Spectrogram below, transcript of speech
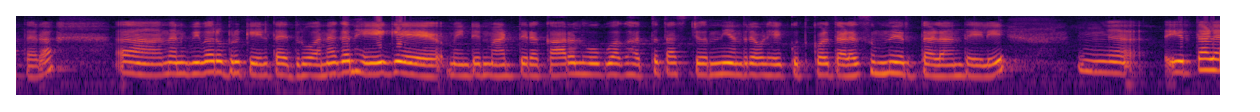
ಆ ಥರ. ನನಗೆ ವಿವರ್ ಒಬ್ಬರು ಕೇಳ್ತಾ ಇದ್ರು, ಅನಗನ್ ಹೇಗೆ ಮೇಂಟೈನ್ ಮಾಡ್ತೀರಾ? ಕಾರಲ್ಲಿ ಹೋಗುವಾಗ ಹತ್ತು ತಾಸು ಜರ್ನಿ ಅಂದರೆ ಅವಳು ಹೇಗೆ ಕುತ್ಕೊಳ್ತಾಳೆ? ಸುಮ್ಮನೆ ಇರ್ತಾಳ ಅಂತ ಹೇಳಿ. ಇರ್ತಾಳೆ,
